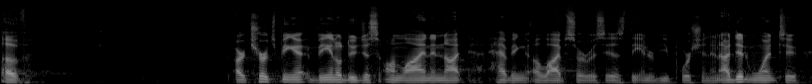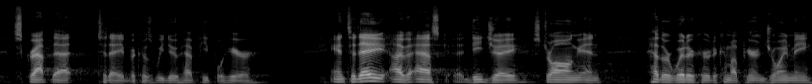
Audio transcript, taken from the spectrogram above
of our church being, being able to do just online and not having a live service is the interview portion. And I didn't want to scrap that today because we do have people here. And today I've asked DJ Strong and Heather Whitaker to come up here and join me.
